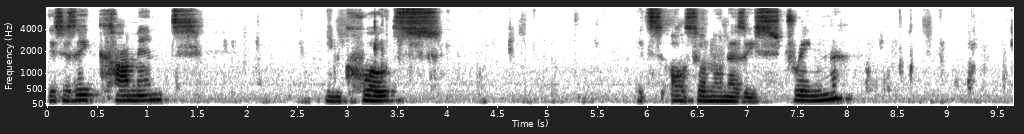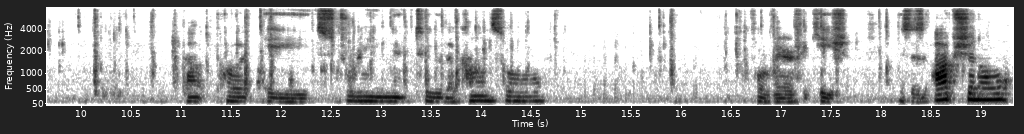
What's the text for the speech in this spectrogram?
This is a comment in quotes. It's also known as a string. Output a string to the console for verification. This is optional.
